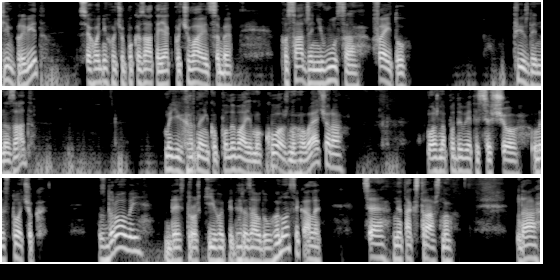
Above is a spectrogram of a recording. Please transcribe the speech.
Всім привіт! Сьогодні хочу показати, як почувають себе посаджені вуса фейту тиждень назад. Ми їх гарненько поливаємо кожного вечора. Можна подивитися, що листочок здоровий, десь трошки його підгризав довгоносик, але це не так страшно. Да,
